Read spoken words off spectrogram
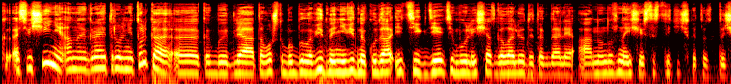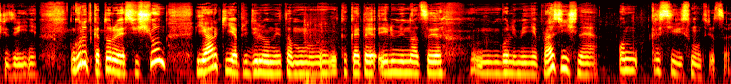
К- Освещение, оно играет роль не только э, как бы для того, чтобы было видно, не видно, куда идти, где, тем более сейчас гололед и так далее, а оно нужно еще и с эстетической то- точки зрения. Город, который освещен, яркий, определенный, там э, какая-то иллюминация м, более-менее праздничная, он красивее смотрится.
